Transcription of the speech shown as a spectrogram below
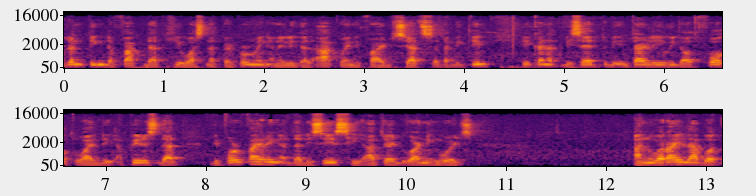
Granting the fact that he was not performing an illegal act when he fired shots at the victim, he cannot be said to be entirely without fault, while it appears that before firing at the deceased, he uttered warning words. Anwaray labot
